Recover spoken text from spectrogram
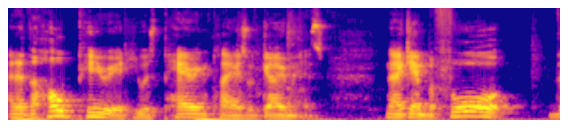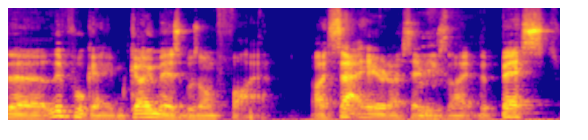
And at the whole period, he was pairing players with Gomes. Now again, before the Liverpool game, Gomes was on fire. I sat here and I said he's like the best,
